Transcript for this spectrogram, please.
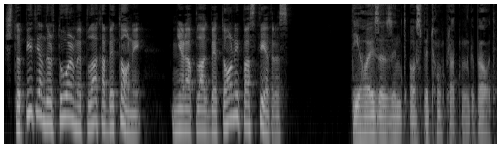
Shtëpitë janë ndërtuar me pllaka betoni, njëra pllakë betoni pas tjetrës. Die Häuser sind aus Betonplatten gebaut.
